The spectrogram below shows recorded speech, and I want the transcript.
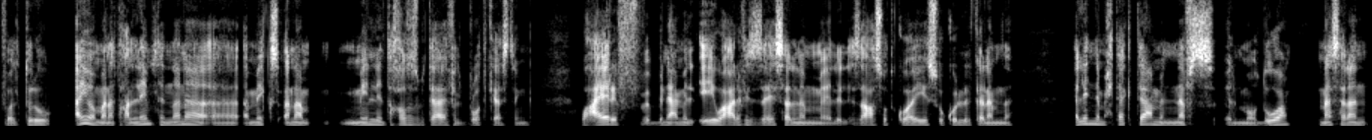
فقلت له أيوه ما أنا اتعلمت إن أنا ا mix أنا مين التخصص بتاعي في ال broadcasting وعارف بنعمل إيه وعارف إزاي أسلم للإذاعة صوت كويس وكل الكلام ده. قال لي أنت محتاج تعمل نفس الموضوع مثلا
